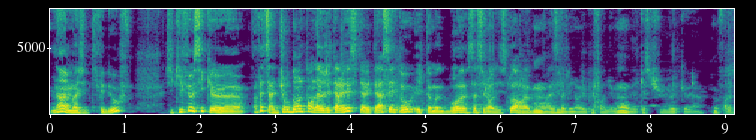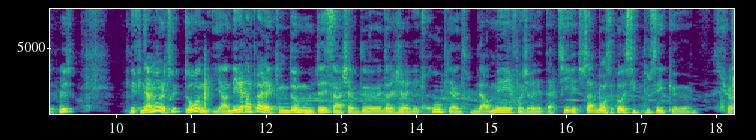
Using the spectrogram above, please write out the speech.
Non, moi j'ai kiffé de ouf. J'ai kiffé aussi que, en fait, ça dure dans le temps. Là où j'étais arrivé, c'était arrêté assez tôt, et j'étais en mode, bon, ça c'est leur histoire, ouais, bon, vas-y, va devenir le plus fort du monde, et qu'est-ce que tu veux que nous fasse de plus? Mais finalement, le truc tourne. Il y a un délire un peu à la Kingdom où, tu sais, c'est un chef de, de gérer des troupes, il y a un truc d'armée, il faut gérer des tactiques et tout ça. Bon, c'est pas aussi poussé que sûr.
